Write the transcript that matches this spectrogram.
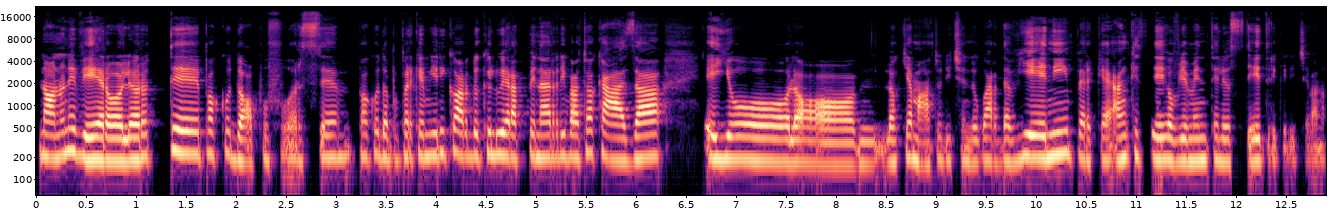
No, non è vero, le ho rotte poco dopo forse, poco dopo perché mi ricordo che lui era appena arrivato a casa e io l'ho mhmm, l'ho chiamato dicendo: "Guarda vieni", perché anche se ovviamente le ostetriche dicevano:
